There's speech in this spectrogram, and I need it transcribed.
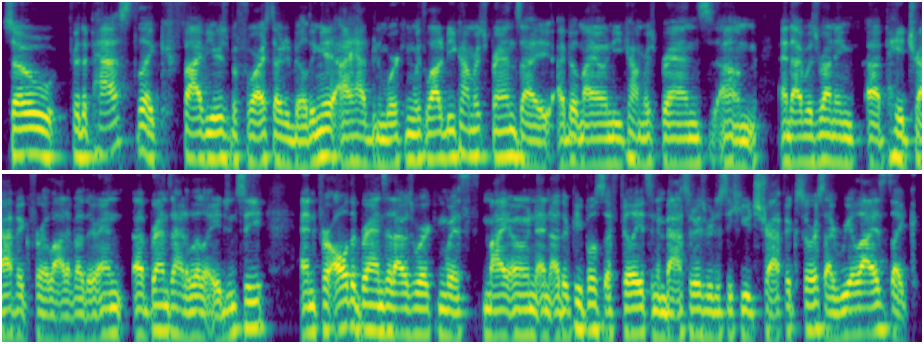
So for the past like five years before I started building it, I had been working with a lot of e-commerce brands. I, I built my own e-commerce brands, um, and I was running uh, paid traffic for a lot of other and uh, brands. I had a little agency, and for all the brands that I was working with, my own and other people's affiliates and ambassadors were just a huge traffic source. I realized like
